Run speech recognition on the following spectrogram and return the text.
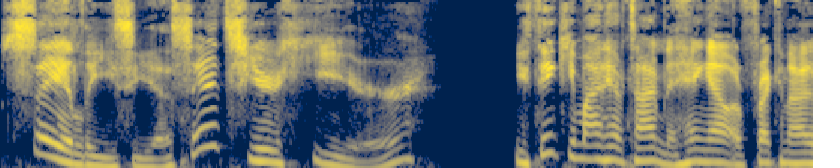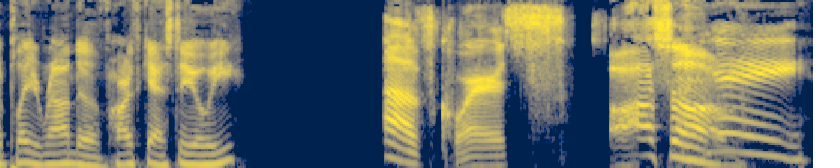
say Alicia, since you're here, you think you might have time to hang out with Freck and I to play a round of Hearthcast AOE? Of course. Awesome. Yay.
